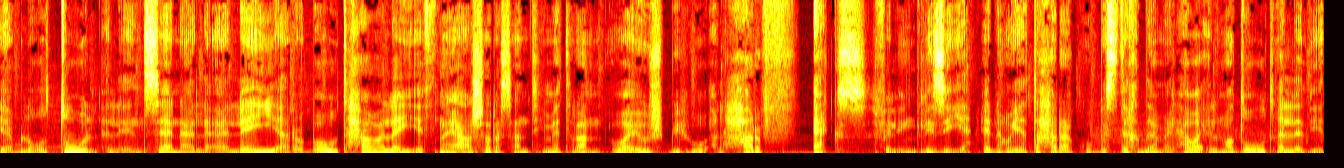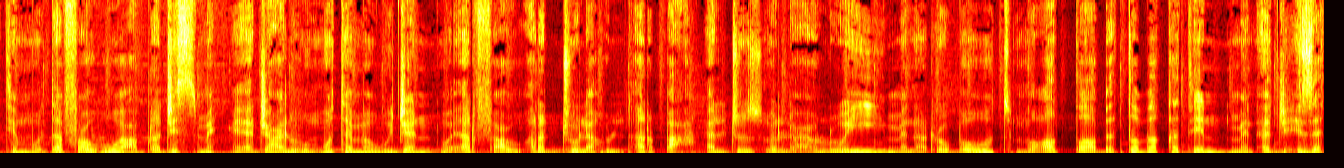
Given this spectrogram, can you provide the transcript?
يبلغ طول الإنسان الآلي الروبوت حوالي 12 سنتيمترا ويشبه الحرف X في الإنجليزية. إنه يتحرك باستخدام الهواء المضغوط الذي يتم دفعه عبر جسمه. يجعله متموجا ويرفع أرجله الأربع. الجزء العلوي من الروبوت مغطى بطبقة من أجهزة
